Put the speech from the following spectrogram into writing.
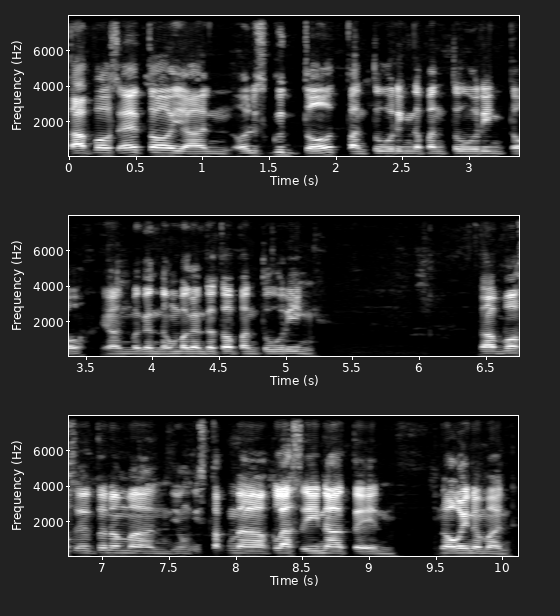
Tapos eto yan, all's good to, panturing na panturing to. Yan, magandang maganda to, panturing. Tapos ito naman, yung stock na class A natin, okay naman.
